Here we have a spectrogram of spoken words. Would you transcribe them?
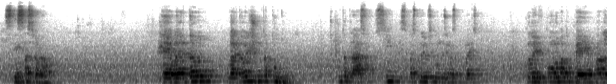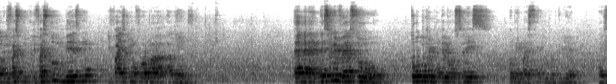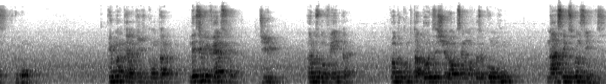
Sensacional. É, o Lertão, o Lertão ele junta tudo. Junta traço, simples, mas quando ele precisa de um desenho mais complexo, quando ele com onomatopeia, balão, ele faz tudo, mesmo e faz de uma forma além. É, nesse universo todo que eu contei para vocês, tomei mais tempo do que eu queria, mas foi bom. Tem uma tela aqui que conta, nesse universo de anos 90, quando computadores e xerox eram uma coisa comum, nascem os fanzines.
